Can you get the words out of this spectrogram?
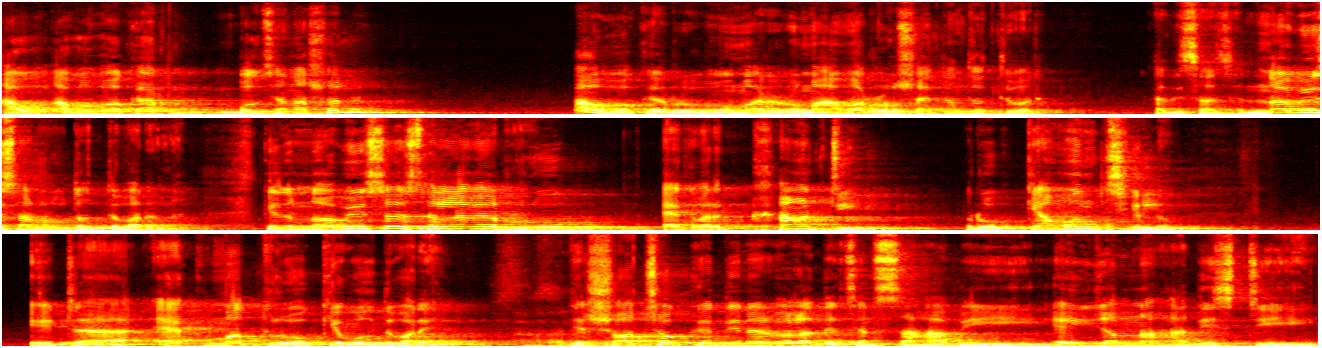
আবু বাকার বলছেন আসলে? আবু বাকার রুম উমার রুম আমার রূপ শয়তান ধরতে পারে। হাদিস আছে। নবী সার রূপ ধরতে পারে না। কিন্তু নবী সাল্লামের রূপ একবার খাঁটি রূপ কেমন ছিল? এটা একমাত্র কে বলতে পারে? যে স্বচক্ষে দিনের বেলা দেখছেন সাহাবি। এই জন্য হাদিসটি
